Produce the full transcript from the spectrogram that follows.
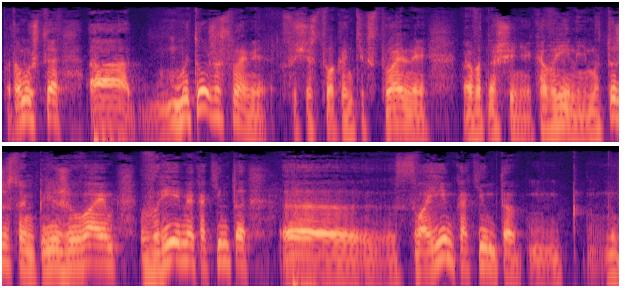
Потому что а, мы тоже с вами существа контекстуальные а, в отношении ко времени. Мы тоже с вами переживаем время каким-то э, своим, каким-то ну,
